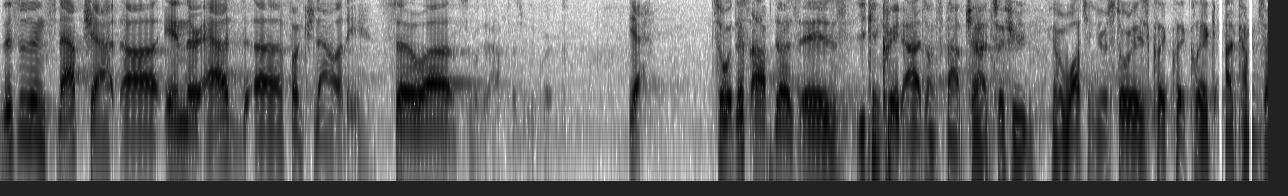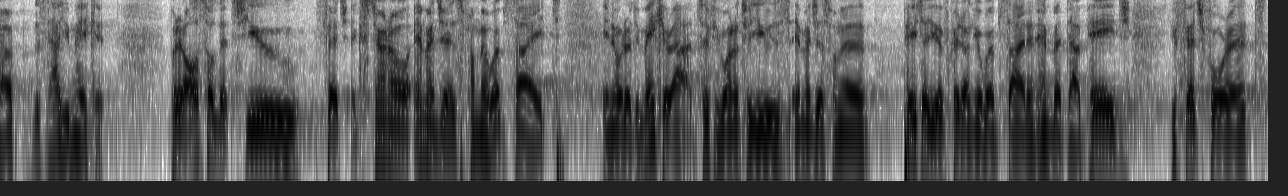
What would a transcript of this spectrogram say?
this was in Snapchat uh, in their ad uh, functionality. So uh, what the app does really quick. yeah. So what this app does is you can create ads on Snapchat. So if you're you know, watching your stories, click, click, click, ad comes up. This is how you make it. But it also lets you fetch external images from a website in order to make your ad. So if you wanted to use images from a page that you have created on your website and embed that page, you fetch for it,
